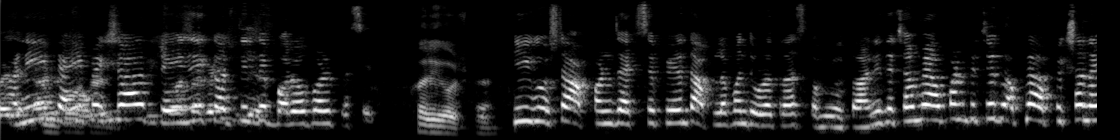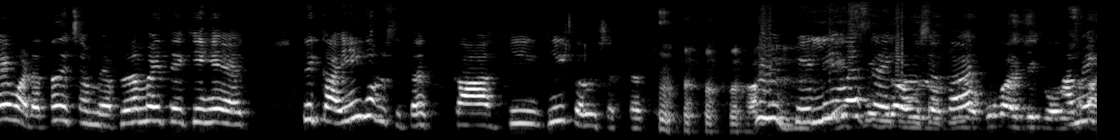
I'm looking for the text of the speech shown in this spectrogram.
आणि आहे. त्याहीपेक्षा ते जे करतील ते. बरोबरच असेल. खरी गोष्ट आहे. ही गोष्ट आपण जे ऍक्सेप्ट केलं तर आपला पण तेवढा त्रास कमी होतो. आणि त्याच्यामुळे आपण त्याच्यात आपल्या अपेक्षा नाही वाढत ना त्याच्यामुळे. आपल्याला माहिती आहे की हे आहेत ते काहीही करू शकतात काहीही करू शकतात. तुम्ही मी नाही करू शकत. आम्ही एक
